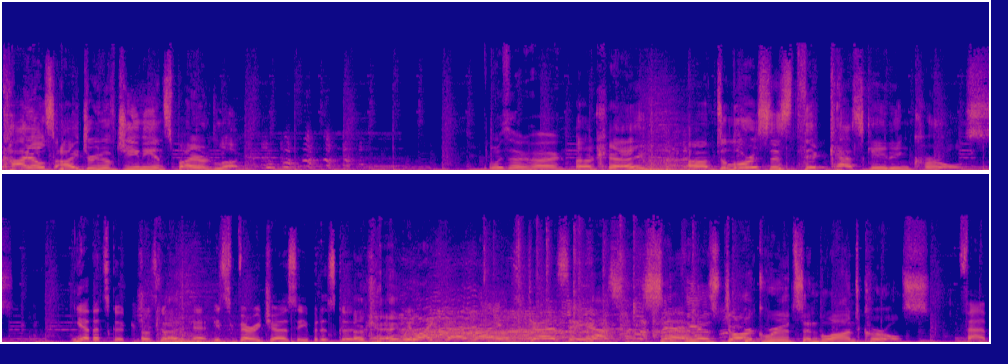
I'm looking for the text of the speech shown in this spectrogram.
Kyle's I Dream of Jeannie inspired look. It was okay. Okay. Um, Dolores's thick cascading curls. Yeah, that's good. She's Okay. hair. It's very Jersey, but it's good. Okay. We like that, right? It's Jersey. Yes. Cynthia's dark roots and blonde curls. Fab.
